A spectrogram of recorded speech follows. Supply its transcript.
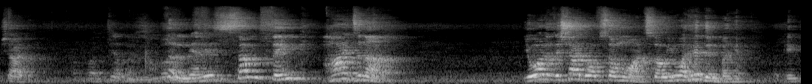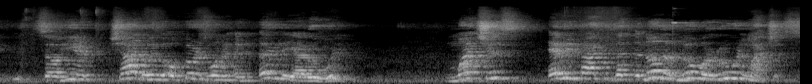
Shadow. Well, يعني something hides another. You are in the shadow of someone, so you are hidden by him. Okay? So here, shadowing occurs when an earlier rule matches every packet that another lower rule matches.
